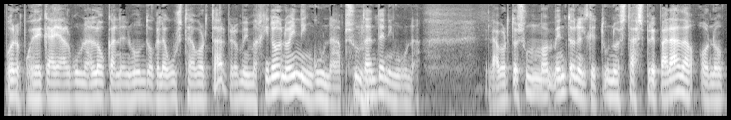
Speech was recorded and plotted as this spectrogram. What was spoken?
bueno, puede que haya alguna loca en el mundo que le guste abortar, pero me imagino que no hay ninguna, absolutamente ninguna. El aborto es un momento en el que tú no estás preparada o no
